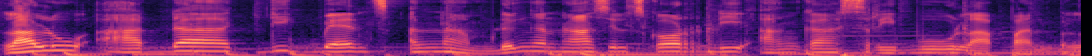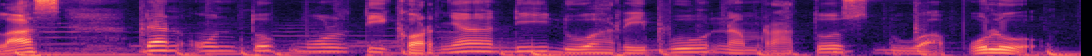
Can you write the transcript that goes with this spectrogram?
Lalu ada Geekbench 6 dengan hasil skor di angka 1018 dan untuk multicore-nya di 2620.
